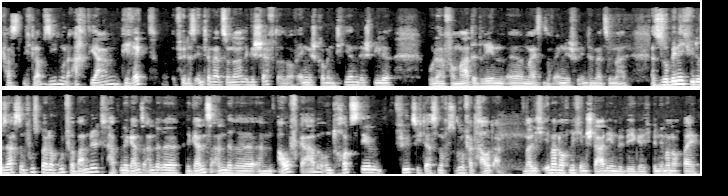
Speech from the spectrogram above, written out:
fast, ich glaube, sieben oder acht Jahren direkt für das internationale Geschäft, also auf Englisch kommentieren der Spiele oder Formate drehen, äh, meistens auf Englisch für international. Also so bin ich, wie du sagst, im Fußball noch gut verbandelt, habe eine ganz andere, eine ganz andere ähm, Aufgabe und trotzdem fühlt sich das noch so vertraut an, weil ich immer noch mich in Stadien bewege. Ich bin immer noch bei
